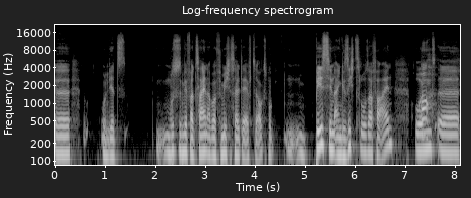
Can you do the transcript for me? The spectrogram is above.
Äh, und jetzt muss es mir verzeihen, aber für mich ist halt der FC Augsburg ein bisschen ein gesichtsloser Verein. Und äh,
